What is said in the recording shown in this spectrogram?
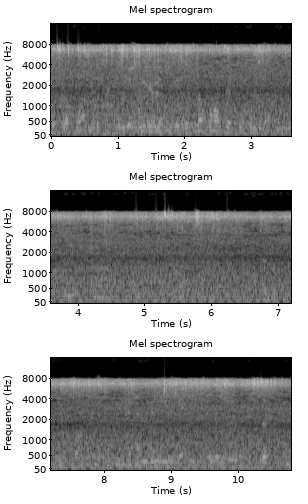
Biplab Kumar Biplab Kumar দেবকে পুলিশটা Thank you.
